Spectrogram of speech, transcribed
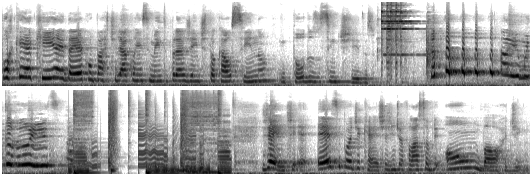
Porque aqui a ideia é compartilhar conhecimento pra gente tocar o sino em todos os sentidos. Ai, muito ruim isso. Gente, esse podcast a gente vai falar sobre onboarding.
